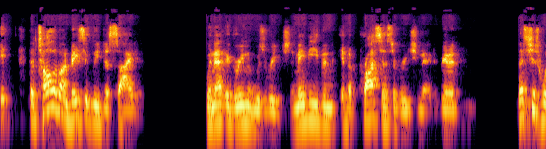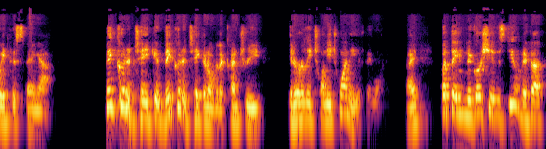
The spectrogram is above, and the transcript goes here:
it, the Taliban basically decided when that agreement was reached, and maybe even in the process of reaching that agreement, let's just wait this thing out. They could have taken they could have taken over the country in early 2020 if they wanted, right? But they negotiated this deal. And they thought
